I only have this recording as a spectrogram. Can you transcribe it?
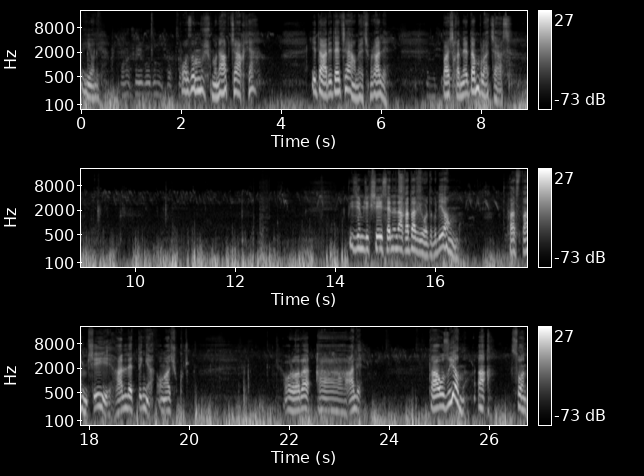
İyi oluyor. Şeyi bozulmuş Hanım. Bozulmuş mu? Ne yapacak ya? İdare edeceğim mecbur Ali. Başka nereden bulacağız? Bizimcik şey seni ne kadar yordu biliyor musun? Pastan şeyi hallettin ya ona şükür. Oralara aa, Ali. Daha uzuyor mu? Aa, son.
